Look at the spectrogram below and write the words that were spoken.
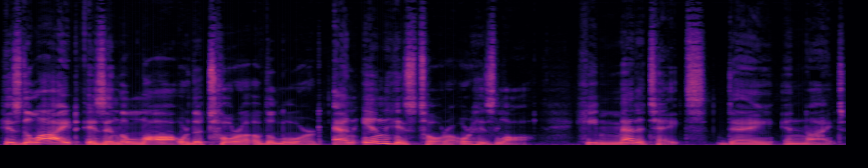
His delight is in the law or the Torah of the Lord, and in His Torah or His law he meditates day and night.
